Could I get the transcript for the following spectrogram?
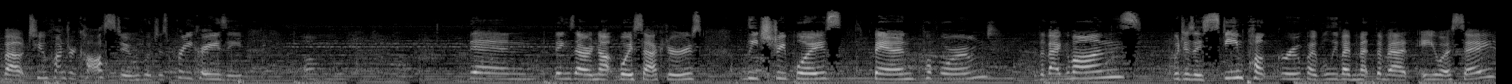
about 200 costumes, which is pretty crazy. Um, then things that are not voice actors, Leech Street Boys band performed. The Vagabonds, which is a steampunk group. I believe I met them at AUSA.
